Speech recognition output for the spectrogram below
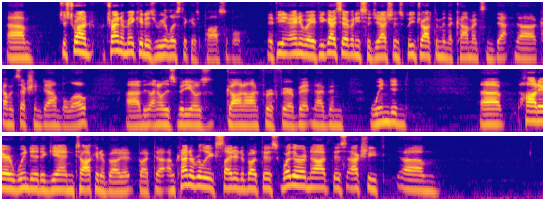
Um, just trying trying to make it as realistic as possible. If you anyway, if you guys have any suggestions, please drop them in the comments and uh, comment section down below. Uh, I know this video's gone on for a fair bit, and I've been winded, uh, hot air winded again talking about it. But uh, I'm kind of really excited about this. Whether or not this actually um,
